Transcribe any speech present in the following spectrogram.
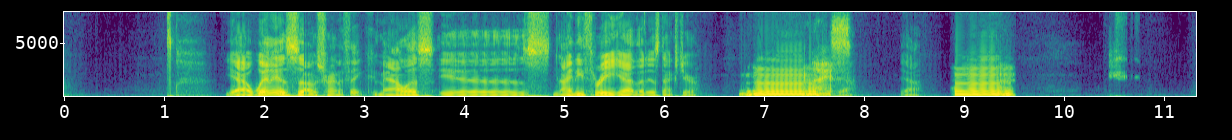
Yeah. When is I was trying to think. Malice is ninety three. Yeah, that is next year. Mhm, Nice. Yeah. mhm.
